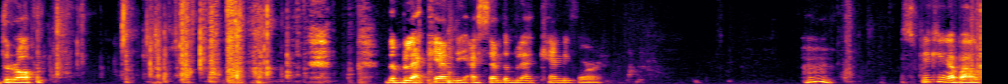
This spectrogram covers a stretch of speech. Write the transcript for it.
Drop. The black candy. I sent the black candy for her. Mm. Speaking about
